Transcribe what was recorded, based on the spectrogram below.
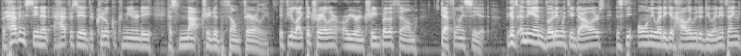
but having seen it, I have to say that the critical community has not treated the film fairly. If you like the trailer or you're intrigued by the film, definitely see it. Because in the end, voting with your dollars is the only way to get Hollywood to do anything.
